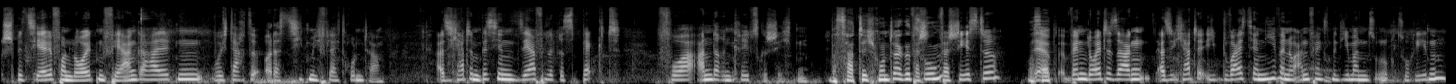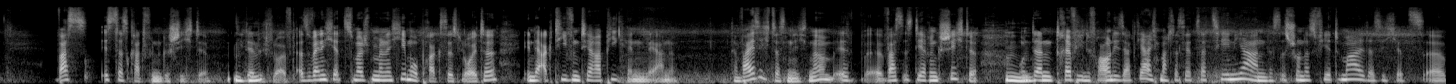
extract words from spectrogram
speziell von Leuten ferngehalten, wo ich dachte, oh, das zieht mich vielleicht runter. Also ich hatte ein bisschen sehr viel Respekt vor anderen Krebsgeschichten. Was hat dich runtergezogen? verstehst du? Äh, wenn Leute sagen, also ich hatte, du weißt ja nie, wenn du anfängst mit jemandem zu, zu reden, was ist das gerade für eine Geschichte, die mhm. der durchläuft? Also wenn ich jetzt zum Beispiel meine Chemopraxis Leute in der aktiven Therapie kennenlerne, dann weiß ich das nicht. Ne? Äh, was ist deren Geschichte? Mhm. Und dann treffe ich eine Frau, die sagt, ja, ich mache das jetzt seit zehn Jahren. Das ist schon das vierte Mal, dass ich jetzt äh,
